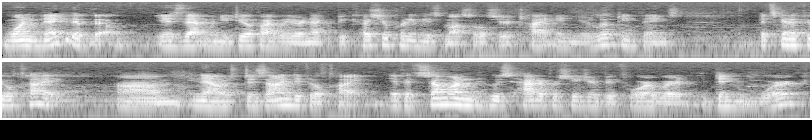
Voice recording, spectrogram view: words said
One negative though is that when you do a five layer neck, because you're putting these muscles, you're tightening, you're lifting things, it's going to feel tight. Um, now it's designed to feel tight. If it's someone who's had a procedure before where it didn't work,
